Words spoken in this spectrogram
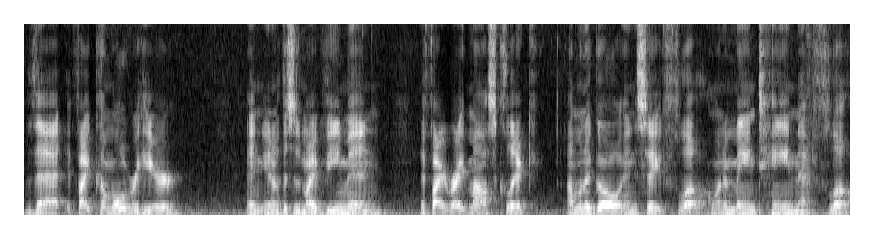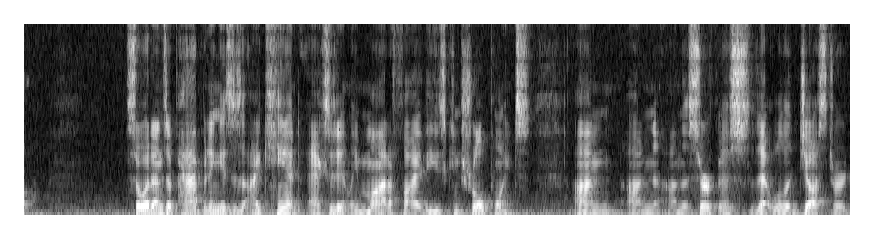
that if I come over here, and you know this is my vmin, if I right mouse click, I'm going to go and say flow. I want to maintain that flow. So what ends up happening is, is I can't accidentally modify these control points on, on, on the surface that will adjust or,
